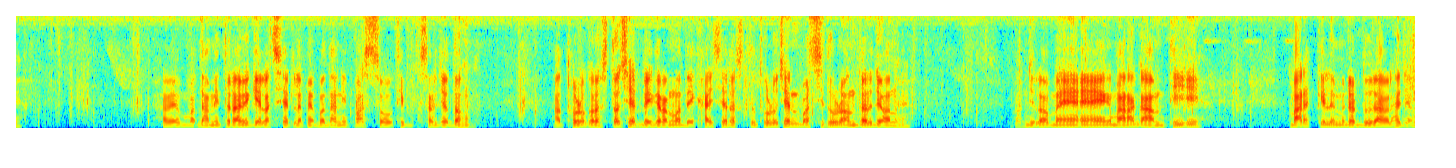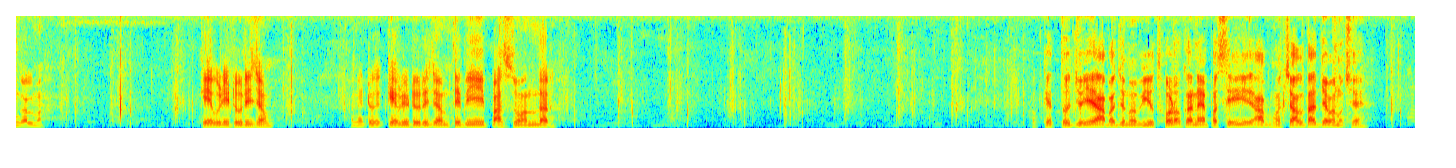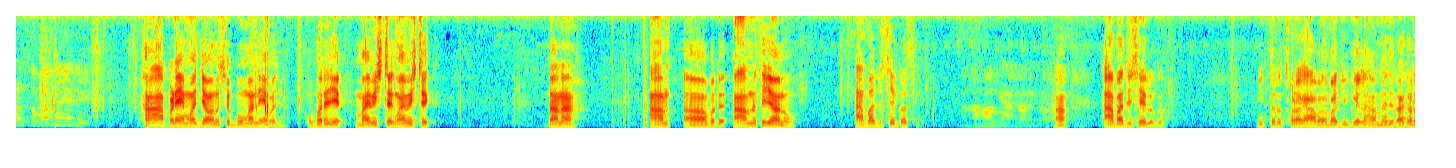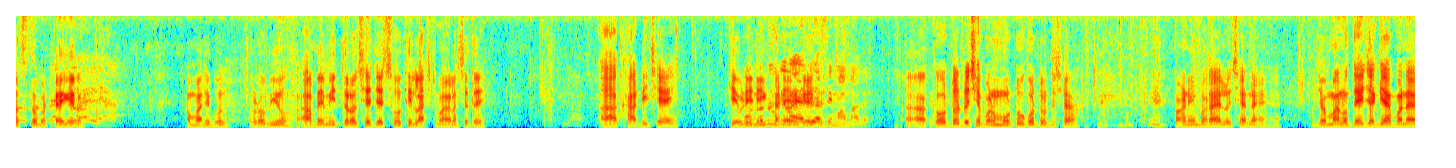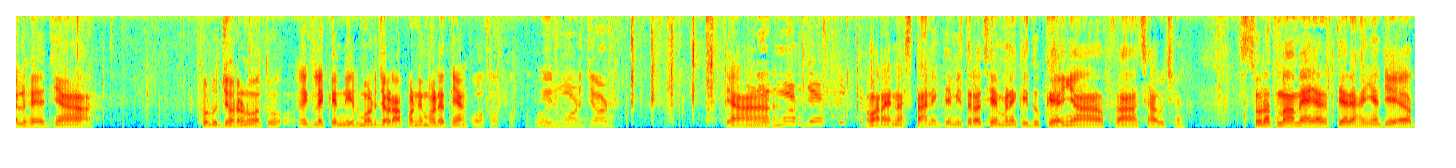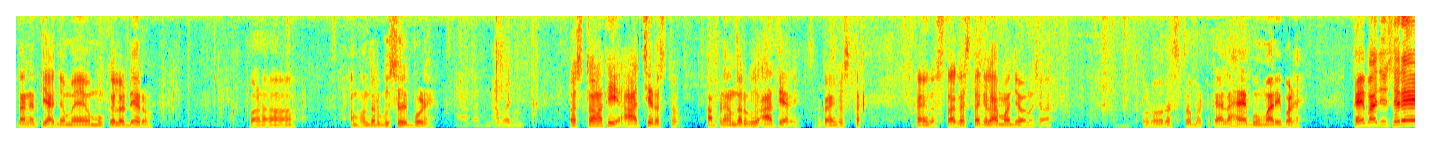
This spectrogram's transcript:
હવે બધા મિત્રો આવી ગયેલા છે એટલે મેં બધાની પાસોથી પસાર જતો હું. આ થોડોક રસ્તો છે બેકગ્રાઉન્ડમાં દેખાય છે, રસ્તો થોડો છે ને પછી થોડું અંદર જવાનું છે. સમજી લો, મેં મારા ગામથી બારેક કિલોમીટર દૂર આવેલા છે જંગલમાં. કેવડી ટુરિઝમ અને કેવડી ટુરિઝમથી બી પાછું અંદર. ઓકે તો જોઈએ આ બાજુનો વ્યૂ થોડોક અને પછી આમાં ચાલતા જ જવાનું છે. હા આપણે એમ જ જવાનું છે બુમા નહીં આ બાજુ. ઉભર જ માય મિસ્ટેક માય મિસ્ટેક ના ના. આમ બરાબર આમ નથી જવાનું. આ બાજુ છે કશે? હા આ બાજુ છે એ લોકો. મિત્રો થોડાક આ બાજુ ગયેલા અમે જરાક રસ્તો ભટકાઈ ગયેલા. અમારી ભૂલ. થોડો વ્યૂ આ બે મિત્રો છે જે સૌથી લાસ્ટમાં આવેલા છે તે. આ ખાડી છે કેવડીની ખાડી એમ કહે છે. આ કોટોટું છે પણ મોટું કોટોટું છે આ પાણી ભરાયેલું છે ને જમવાનું તે જગ્યાએ બનાવેલું છે જ્યાં થોડું ઝરણું હતું એટલે કે નિર્મળ જળ આપણને મળે ત્યાં. નિર્મળ જળ. ત્યાં અમારા એના સ્થાનિક જે મિત્ર છે એમણે કીધું કે અહીંયા સારું છે. સુરતમાં અમે અત્યારે અહીંયા જે હતા ને ત્યાં જ અમે મૂકેલો ડેરો. પણ આમ અંદર ઘૂસવું પડે. રસ્તો નથી આ જ છે રસ્તો. આપણે અંદર આ ત્યારે કંઈ ઘસતા કંઈ ઘસતા ઘસતા કે આમાં જવાનું છે. થોડો રસ્તો ભટકાયેલા હે બુમારી પડે. કઈ બાજુ છે રે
